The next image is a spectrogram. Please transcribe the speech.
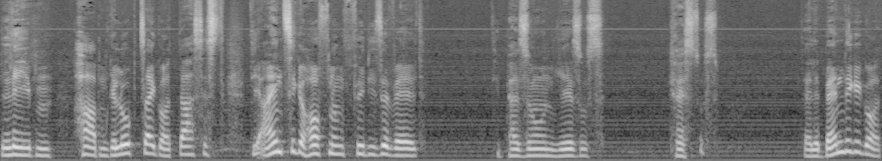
Leben haben. Gelobt sei Gott, das ist die einzige Hoffnung für diese Welt Person Jesus Christus. Der lebendige Gott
